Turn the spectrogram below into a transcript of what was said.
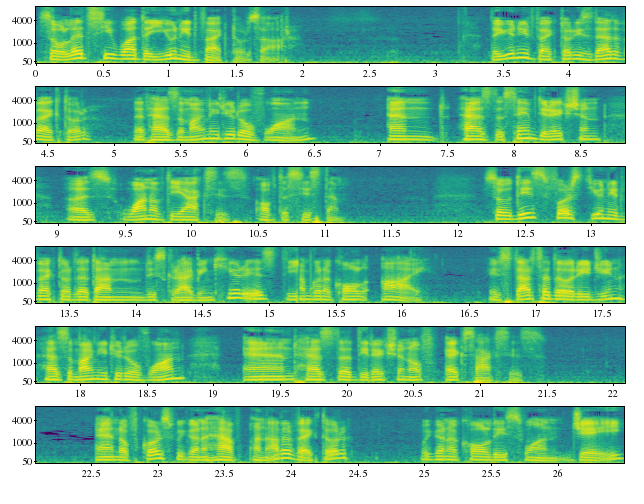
So let's see what the unit vectors are. The unit vector is that vector that has a magnitude of 1 and has the same direction as one of the axes of the system. So this first unit vector that I'm describing here is the I'm going to call i. It starts at the origin, has a magnitude of 1 and has the direction of x-axis. And of course we're going to have another vector. We're going to call this one j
